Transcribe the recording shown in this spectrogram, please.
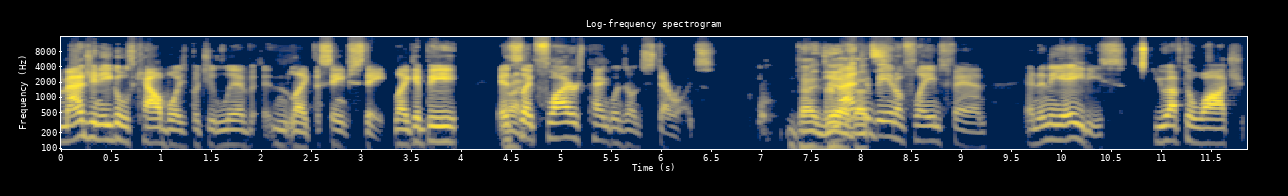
imagine Eagles Cowboys, but you live in like the same state. Like it'd be. It's Right. like Flyers Penguins on steroids. That, yeah, imagine that's, being a Flames fan, and in the '80s, you have to watch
